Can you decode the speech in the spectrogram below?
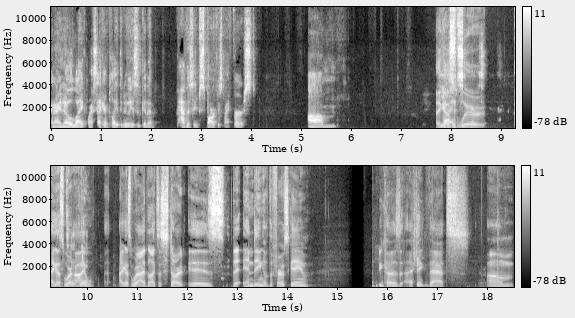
And I know like my second playthrough isn't gonna have the same spark as my first. Um I Yeah, guess where I guess where I game. I guess where I'd like to start is the ending of the first game because I think that's um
